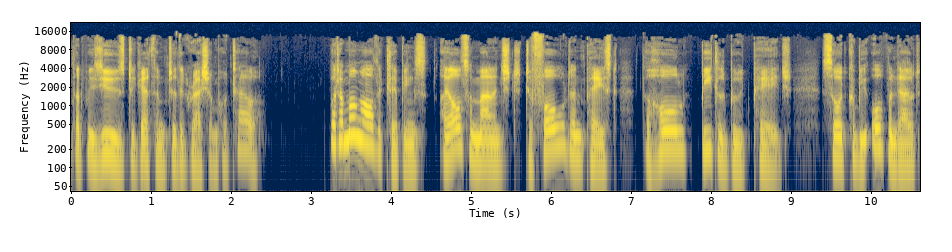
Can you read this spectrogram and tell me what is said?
that was used to get them to the Gresham Hotel. But among all the clippings, I also managed to fold and paste the whole Beatle Boot page so it could be opened out,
